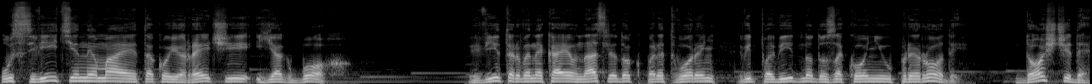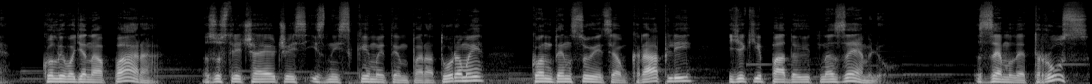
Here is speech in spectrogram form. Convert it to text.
у світі немає такої речі, як Бог. Вітер виникає внаслідок перетворень відповідно до законів природи, дощ іде, коли водяна пара, зустрічаючись із низькими температурами, конденсується в краплі, які падають на землю. Землетрус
